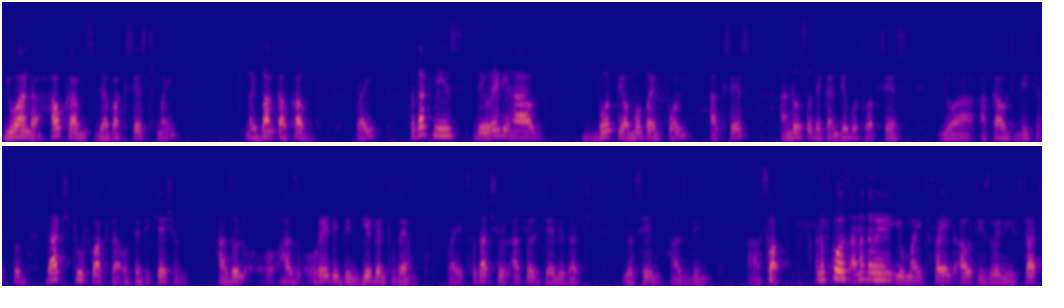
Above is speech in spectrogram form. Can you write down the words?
you wonder how comes they have accessed my my bank account, right? So that means they already have both your mobile phone access and also they can be able to access your account details. So that two-factor authentication has, al has already been given to them, right? So that should actually tell you that your SIM has been uh, swapped. And of course, another way you might find out is when you start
